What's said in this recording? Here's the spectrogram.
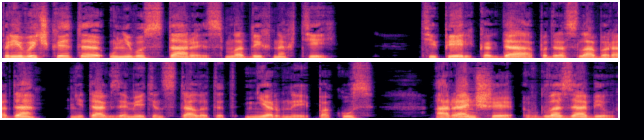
Привычка эта у него старая, с молодых ногтей. Теперь, когда подросла борода, не так заметен стал этот нервный покус, а раньше в глаза бил.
